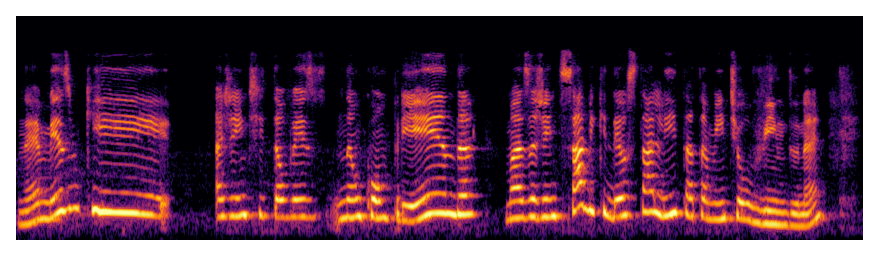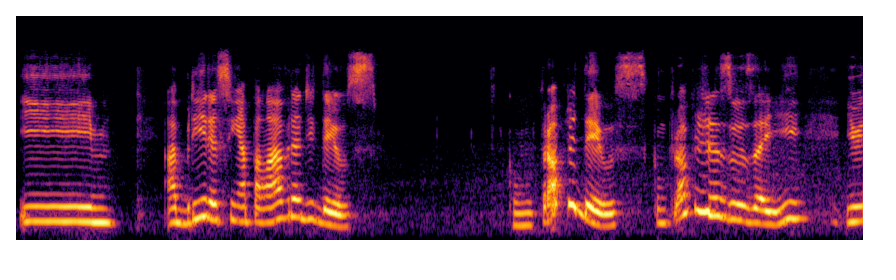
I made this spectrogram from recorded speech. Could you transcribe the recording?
né? Mesmo que a gente talvez não compreenda, mas a gente sabe que Deus está ali, está também te ouvindo, né? E abrir assim a palavra de Deus com o próprio Deus, com o próprio Jesus aí e o,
